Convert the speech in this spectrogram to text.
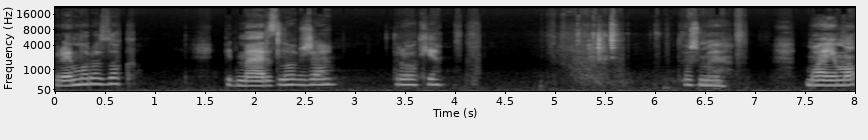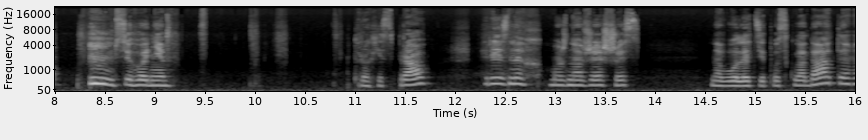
приморозок. Підмерзло вже трохи. Тож ми маємо сьогодні трохи справ різних. Можна вже щось на вулиці поскладати.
